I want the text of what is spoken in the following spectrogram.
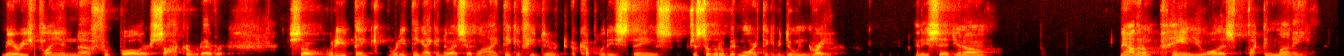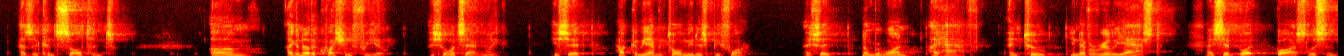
Mary's playing uh, football or soccer, or whatever. So what do you think? What do you think I can do? I said, well, I think if you do a couple of these things, just a little bit more, I think you'd be doing great. And he said, you know, now that I'm paying you all this fucking money as a consultant, um, I got another question for you. I said, what's that, Mike? He said, how come you haven't told me this before? I said, number one, I have. And two, you never really asked. I said, but boss, listen,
